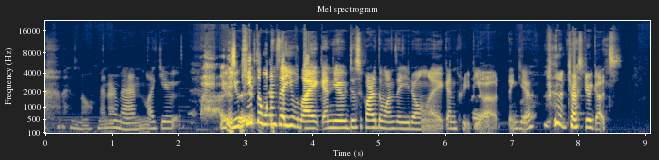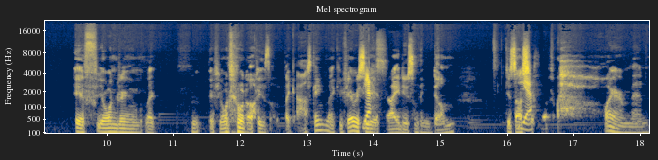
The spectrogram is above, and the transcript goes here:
I don't know. Men are men. Like you, you, you keep the ones that you like, and you discard the ones that you don't like, and creep you out. Thank you. Trust your guts. if you're wondering like if you're wondering what Audie's like asking, like if you ever see Yes. a guy do something dumb, just ask Yeah. yourself, why are men?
